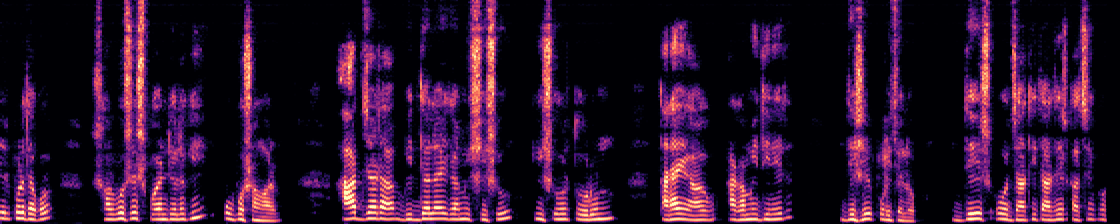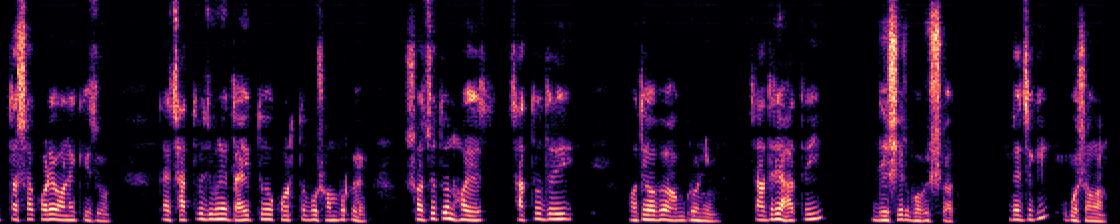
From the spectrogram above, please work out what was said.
এরপরে দেখো, সর্বশেষ পয়েন্ট হলো কি? উপসংহার। আজ যারা বিদ্যালয়গামী শিশু, কিশোর, তরুণ তারাই আগামী দিনের দেশের পরিচালক। দেশ ও জাতি তাদের কাছে প্রত্যাশা করে অনেক কিছু। তাই ছাত্র জীবনের দায়িত্ব ও কর্তব্য সম্পর্কে সচেতন হয়ে ছাত্রদেরই হতে হবে অগ্রণী। তাদের হাতেই দেশের ভবিষ্যৎ। এটা হচ্ছে কি উপসংহার?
